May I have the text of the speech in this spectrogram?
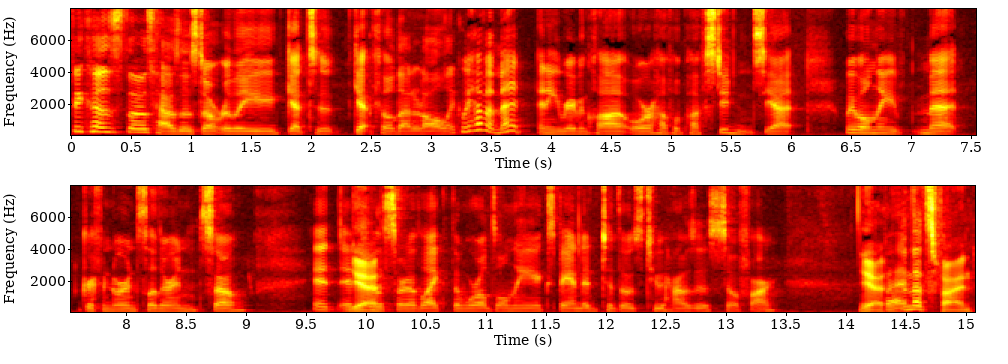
because those houses don't really get to get filled out at all. Like we haven't met any Ravenclaw or Hufflepuff students yet. We've only met Gryffindor and Slytherin, so it, it yeah. feels sort of like the world's only expanded to those two houses so far. Yeah, but, and that's fine.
